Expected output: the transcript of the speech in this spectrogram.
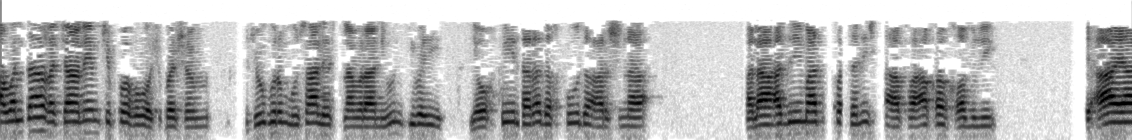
اول دا غچانم چې په هوش بشم جو ګور موسی علی السلام را نیون کی وی یو خپل لره د خپو د عرشنا فلا ادری ما پتنش افاق قبلی آیا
